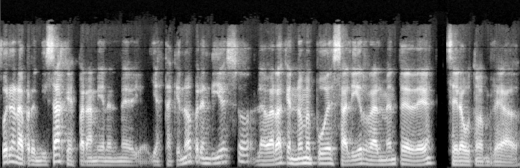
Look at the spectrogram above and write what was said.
fueron aprendizajes para mí en el medio. Y hasta que no aprendí eso, la verdad que no me pude salir realmente de ser autoempleado.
